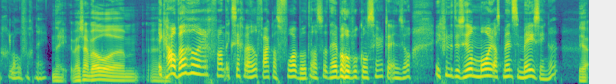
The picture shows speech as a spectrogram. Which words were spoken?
gelovig, nee. Nee, wij zijn wel... ehm, eh, Ik hou wel heel erg van, ik zeg wel heel vaak als voorbeeld, als we het hebben over concerten en zo. Ik vind het dus heel mooi als mensen meezingen. Ja.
